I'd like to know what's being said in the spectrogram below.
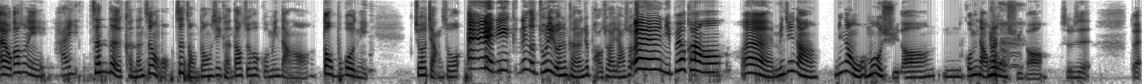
哎、欸，我告诉你，还真的可能这种这种东西，可能到最后国民党哦斗不过你，就讲说，哎、欸、哎，你那个朱立伦可能就跑出来讲说，哎、欸，你不要看哦，哎、欸，民进党，民进党我默许的哦，嗯，国民党默许的哦，是不是？对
